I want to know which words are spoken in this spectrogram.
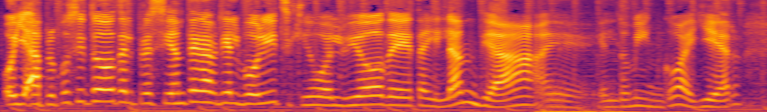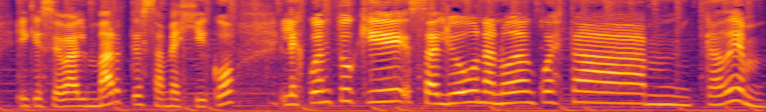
Oye, a propósito del presidente Gabriel Boric, que volvió de Tailandia eh, el domingo, ayer, y que se va el martes a México, les cuento que salió una nueva encuesta um, CADEM,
